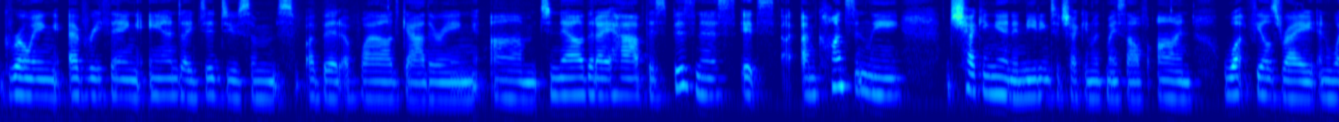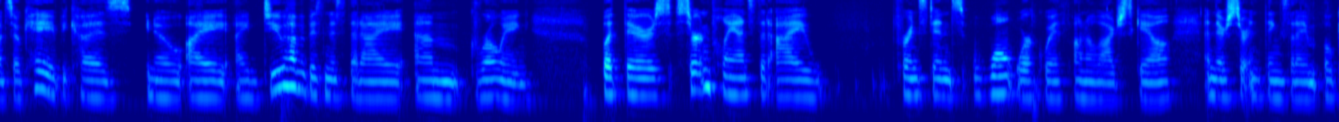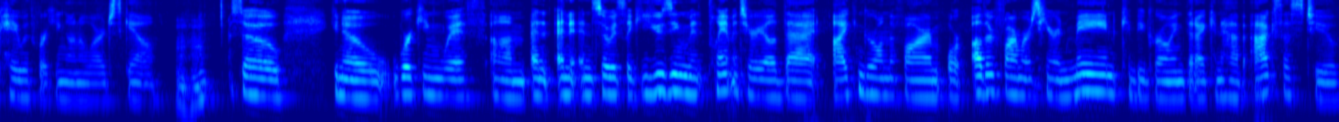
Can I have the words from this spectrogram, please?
growing everything and i did do some a bit of wild gathering um, to now that i have this business it's i'm constantly checking in and needing to check in with myself on what feels right and what's okay because you know i i do have a business that i am growing but there's certain plants that i for instance, won't work with on a large scale, and there's certain things that I'm okay with working on a large scale. Mm-hmm. So, you know, working with, um, and, and, and so it's like using plant material that I can grow on the farm or other farmers here in Maine can be growing that I can have access to.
